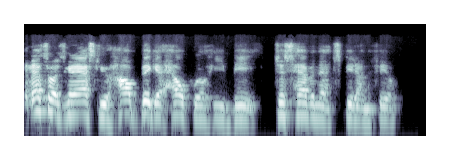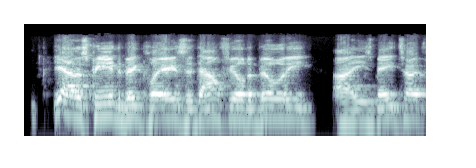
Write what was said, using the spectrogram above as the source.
And that's what I was going to ask you. How big a help will he be? Just having that speed on the field. Yeah, the speed, the big plays, the downfield ability. Uh, he's made tough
